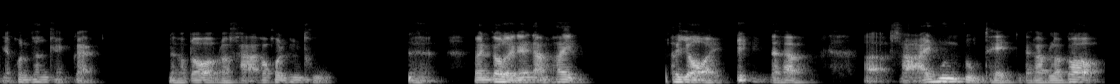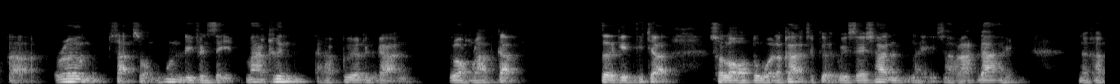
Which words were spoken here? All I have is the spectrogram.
เนี่ยค่อนข้างแข็งแกร่งนะครับแล้วราคาก็ค่อนข้างถูกนะฮะมันก็เลยแนะนำให้ทยอยนะครับขายหุ้นกลุ่มเทคนะครับ แล้วก็เริ่มสะสมหุ้นดีเฟนซีฟมากขึ้นนะครับ เพื่อเป็นการรองรับกับเศรษฐกิจที่จะชะลอตัวแล้วก็อาจจะเกิด recession ในสหรัฐได้นะครับ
